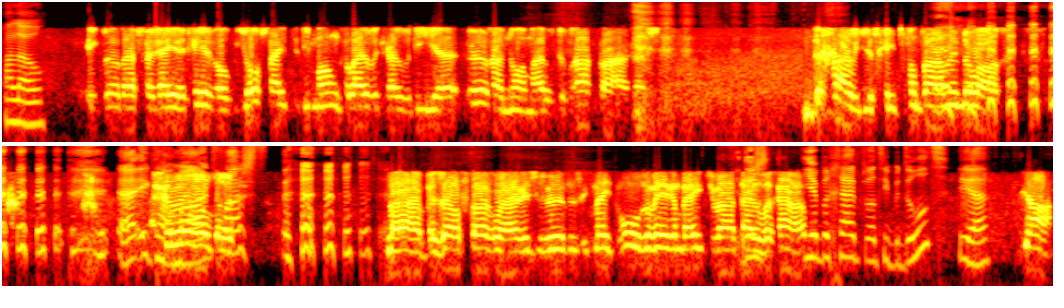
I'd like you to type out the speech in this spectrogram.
Hallo. Wilde even reageren op Jos, heette die man geloof ik, over die eh euronorm over de vrachtwagens. Gaan we je schiet spontaan in de lach. ja, ik hou me Geweldig. vast. nou, ik ben zelf vrachtwagenchauffeur, dus ik weet ongeveer een beetje waar het Dus over gaat. je begrijpt wat hij bedoelt? Ja. Ja,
